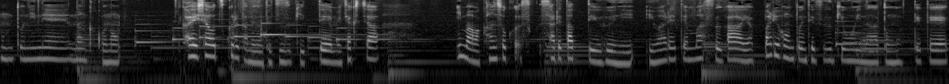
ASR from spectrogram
本当にねなんかこの会社を作るための手続きってめちゃくちゃ今は観測されたっていう風に言われてますがやっぱり本当に手続き多いなと思ってて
